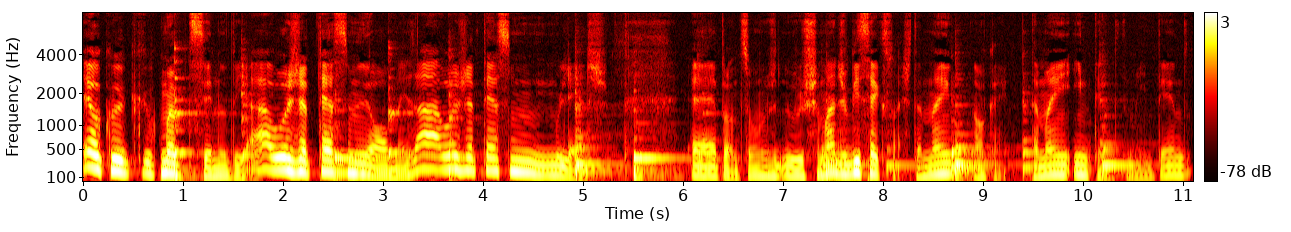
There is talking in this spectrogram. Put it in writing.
é o que, que, que me apetecer no dia. Ah, hoje apetece-me homens. Ah, hoje apetece-me mulheres. Uh, pronto, são os, os, chamados bissexuais. Também, ok, também entendo, também entendo.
